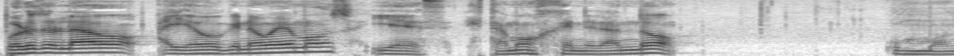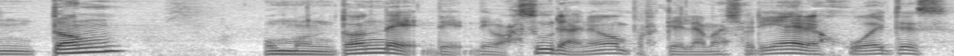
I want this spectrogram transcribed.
Por otro lado, hay algo que no vemos y es, estamos generando un montón, un montón de, de- basura, ¿no? Porque la mayoría de los juguetes,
